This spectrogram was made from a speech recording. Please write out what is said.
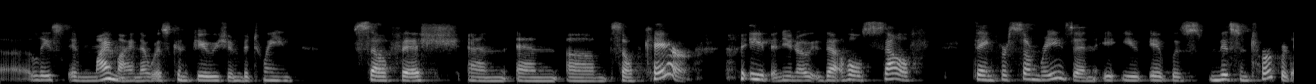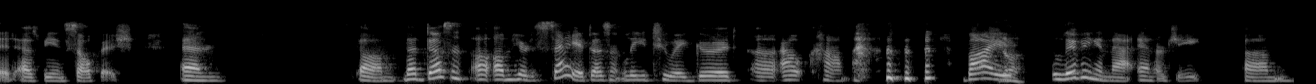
uh, at least in my mind there was confusion between selfish and and um, self-care even you know that whole self thing for some reason it, you, it was misinterpreted as being selfish. And um, that doesn't uh, i'm here to say it doesn't lead to a good uh, outcome by yeah. living in that energy. Um,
